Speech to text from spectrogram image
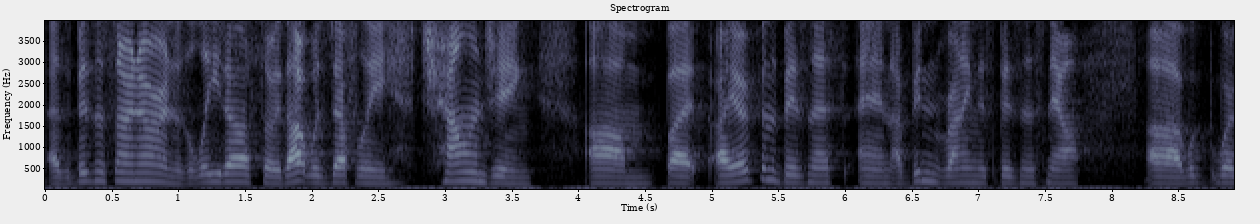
as a business owner and as a leader so that was definitely challenging um, but i opened the business and i've been running this business now uh, we're, we're,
